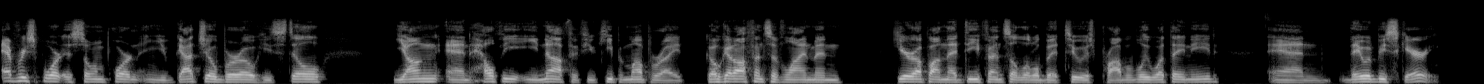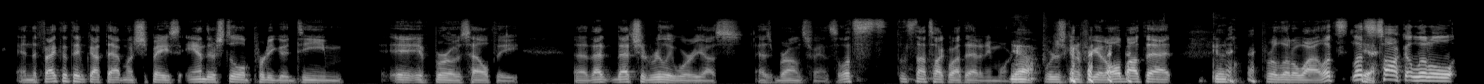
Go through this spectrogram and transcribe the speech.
every sport is so important, and you've got Joe Burrow. He's still young and healthy enough if you keep him upright. Go get offensive linemen, gear up on that defense a little bit too, is probably what they need and they would be scary. And the fact that they've got that much space and they're still a pretty good team if Burrow's healthy, uh, that that should really worry us as Browns fans. So let's let's not talk about that anymore. Yeah, we're just going to forget all about that Good. for a little while. Let's let's yeah. talk a little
